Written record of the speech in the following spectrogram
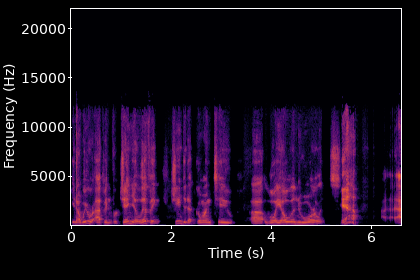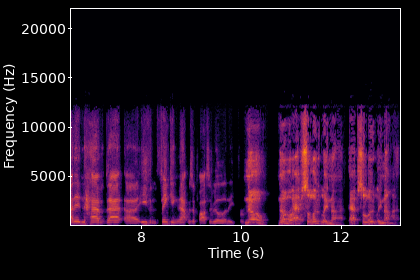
you know, we were up in Virginia living. She ended up going to uh, Loyola, New Orleans. Yeah. I, I didn't have that uh, even thinking that was a possibility. No, no, absolutely not. Absolutely not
